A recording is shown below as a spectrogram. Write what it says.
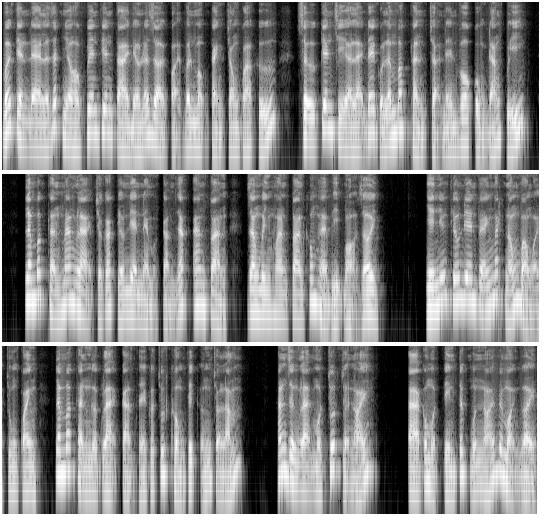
Với tiền đề là rất nhiều học viên thiên tài đều đã rời khỏi Vân Mộng Thành trong quá khứ, sự kiên trì ở lại đây của Lâm Bắc Thần trở nên vô cùng đáng quý. Lâm Bắc Thần mang lại cho các thiếu niên này một cảm giác an toàn, rằng mình hoàn toàn không hề bị bỏ rơi. Nhìn những thiếu niên với ánh mắt nóng bỏng ở chung quanh, Lâm Bắc Thần ngược lại cảm thấy có chút không thích ứng cho lắm. Hắn dừng lại một chút rồi nói, ta có một tin tức muốn nói với mọi người.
